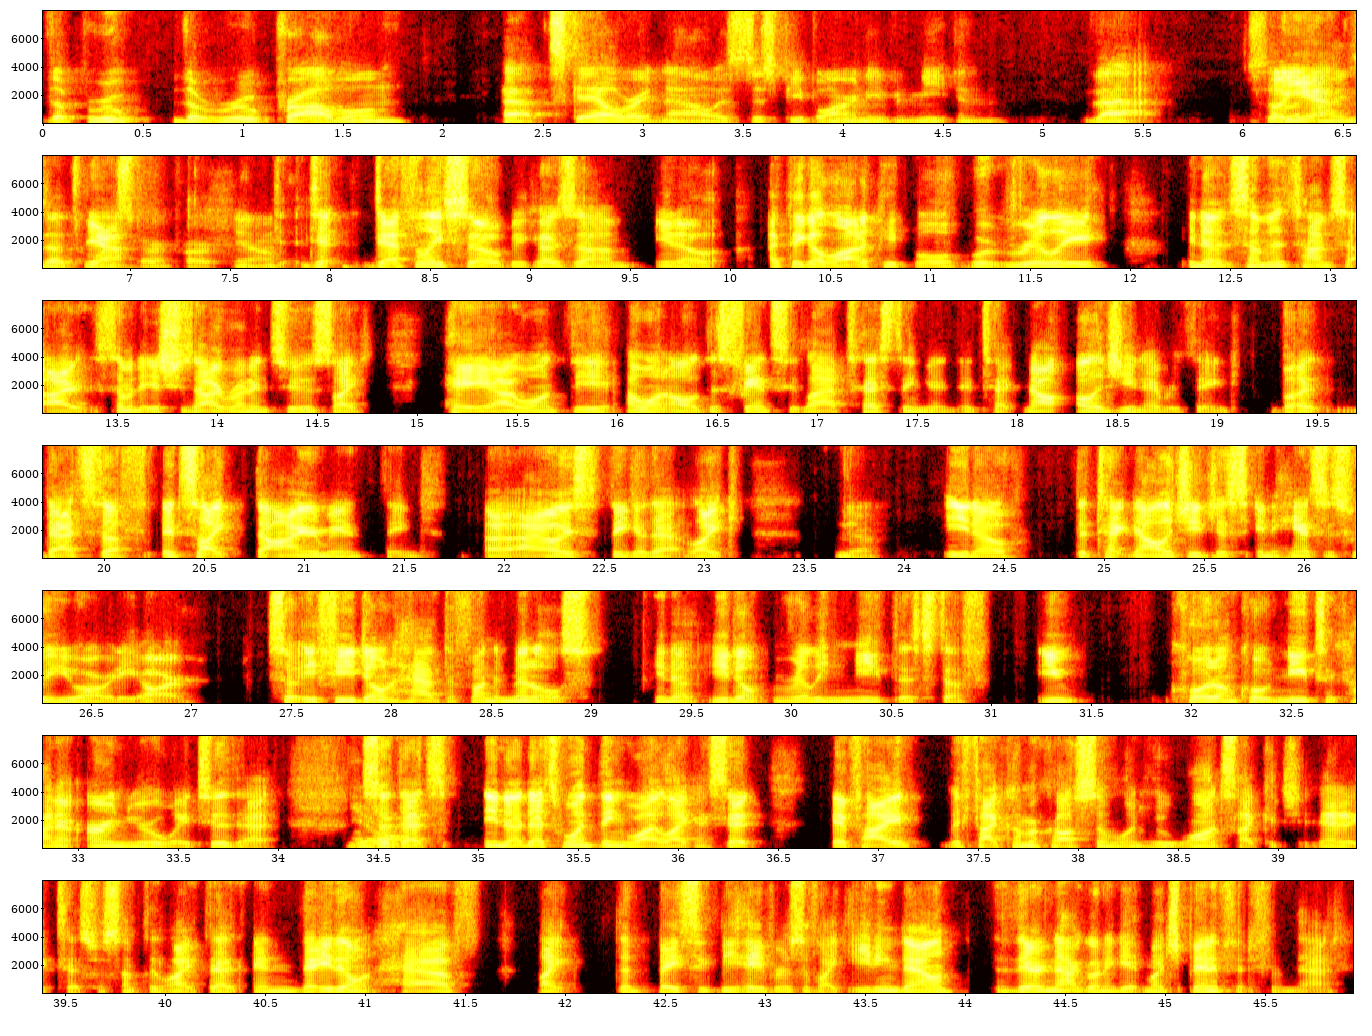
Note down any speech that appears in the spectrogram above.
the root, the root problem at scale right now is just people aren't even meeting that. So oh, yeah, I mean, that's one start part, you know, D- definitely so because, um, you know, I think a lot of people would really you know, some of the times I some of the issues I run into is like, hey, I want the I want all this fancy lab testing and, and technology and everything. But that stuff, it's like the Iron Man thing. Uh, I always think of that like, yeah, you know, the technology just enhances who you already are. So if you don't have the fundamentals, you know, you don't really need this stuff. You quote unquote need to kind of earn your way to that. Yeah. So that's you know that's one thing why, like I said, if I if I come across someone who wants like a genetic test or something like that, and they don't have like the basic behaviors of like eating down, they're not going to get much benefit from that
